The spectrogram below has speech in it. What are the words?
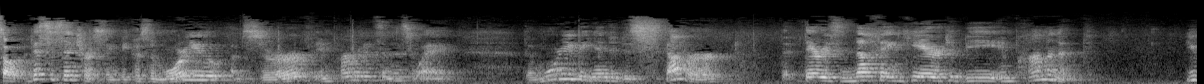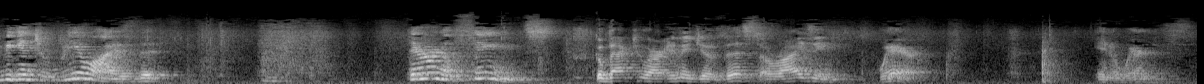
So this is interesting because the more you observe impermanence in this way, the more you begin to discover that there is nothing here to be impermanent. You begin to realize that there are no things. Go back to our image of this arising where? In awareness.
